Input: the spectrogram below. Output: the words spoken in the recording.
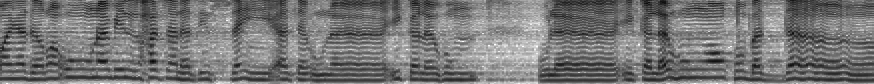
ويدرؤون بالحسنة السيئة أولئك لهم أولئك لهم عقبى الدار.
